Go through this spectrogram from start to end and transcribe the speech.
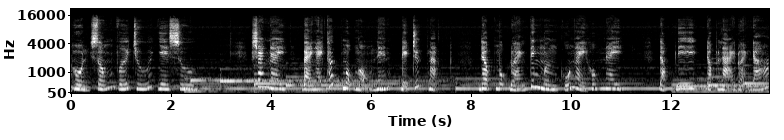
hồn sống với Chúa Giêsu. Sáng nay, bạn hãy thắp một ngọn nến để trước mặt. Đọc một đoạn tin mừng của ngày hôm nay. Đọc đi, đọc lại đoạn đó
